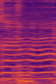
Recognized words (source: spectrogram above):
Yes,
